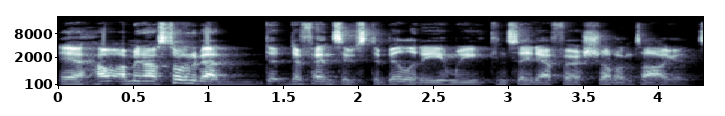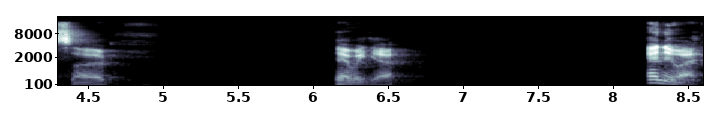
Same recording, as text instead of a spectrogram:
Yeah, I mean, I was talking about defensive stability, and we concede our first shot on target, so there we go. Anyway.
